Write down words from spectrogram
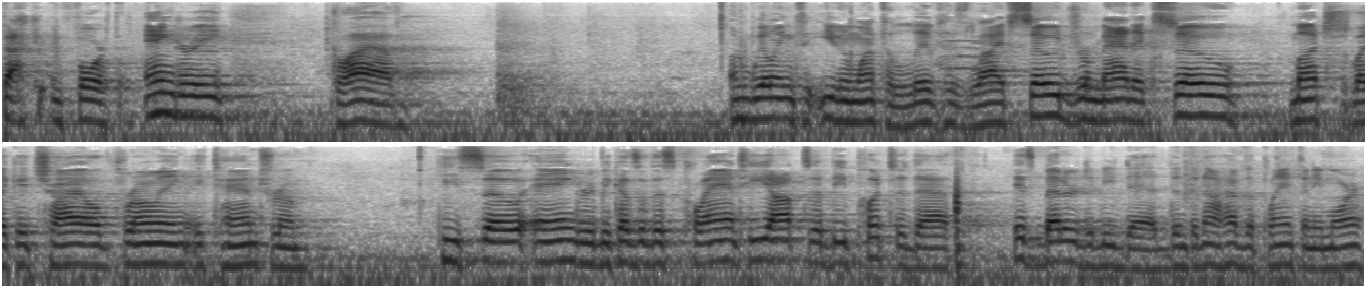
back and forth, angry, glad unwilling to even want to live his life, so dramatic, so much like a child throwing a tantrum. He's so angry because of this plant. He ought to be put to death. It's better to be dead than to not have the plant anymore.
